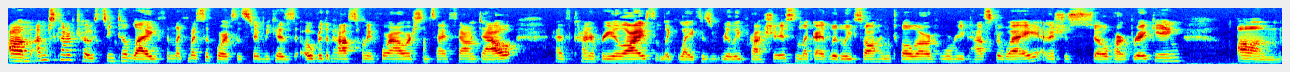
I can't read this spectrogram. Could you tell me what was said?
um, I'm just kind of toasting to life and like my support system because over the past 24 hours since I found out, I've kind of realized that like life is really precious and like I literally saw him 12 hours before he passed away and it's just so heartbreaking. Um,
